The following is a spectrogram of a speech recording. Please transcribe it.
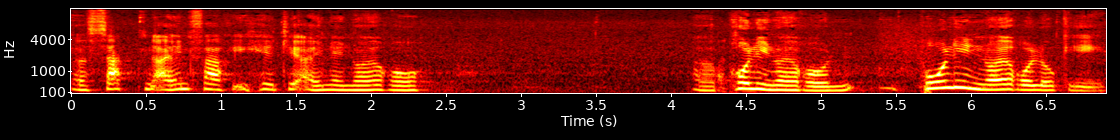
äh, sagten einfach, ich hätte eine Neuro, äh, Polyneuro, Polyneurologie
